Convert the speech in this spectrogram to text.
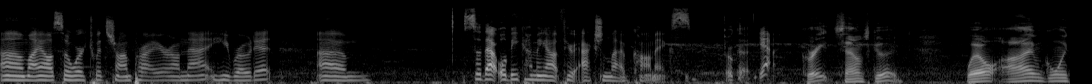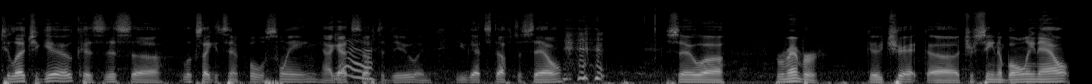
Um, I also worked with Shawn Pryor on that. He wrote it. Um, so that will be coming out through Action Lab Comics. Okay. Yeah. Great. Sounds good. Well, I'm going to let you go because this uh, looks like it's in full swing. I got stuff to do, and you got stuff to sell. so uh, remember, go check uh, Tressina Bowling out.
